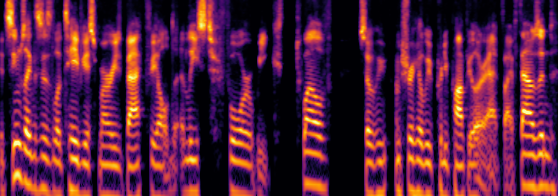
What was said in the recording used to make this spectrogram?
It seems like this is Latavius Murray's backfield, at least for week 12. So I'm sure he'll be pretty popular at 5,000.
